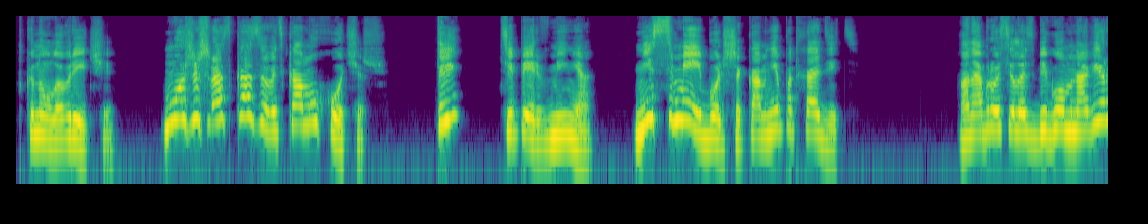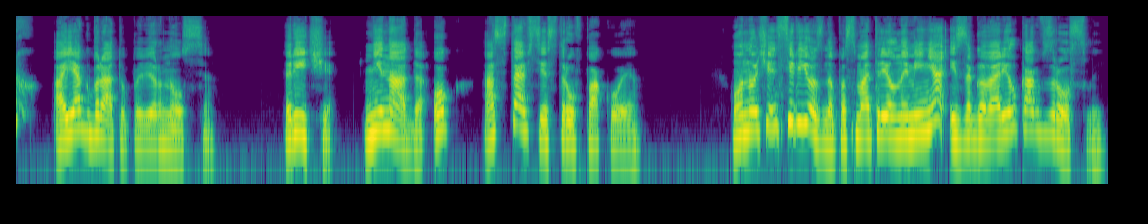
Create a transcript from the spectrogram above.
ткнула в речи, можешь рассказывать кому хочешь. Ты теперь в меня. Не смей больше ко мне подходить. Она бросилась бегом наверх, а я к брату повернулся. Ричи, не надо, ок, оставь сестру в покое. Он очень серьезно посмотрел на меня и заговорил как взрослый.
